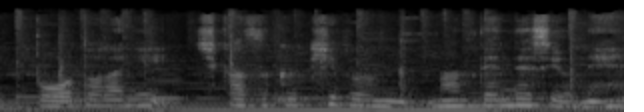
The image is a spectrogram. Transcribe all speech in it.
一歩大人に近づく気分満点ですよね。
